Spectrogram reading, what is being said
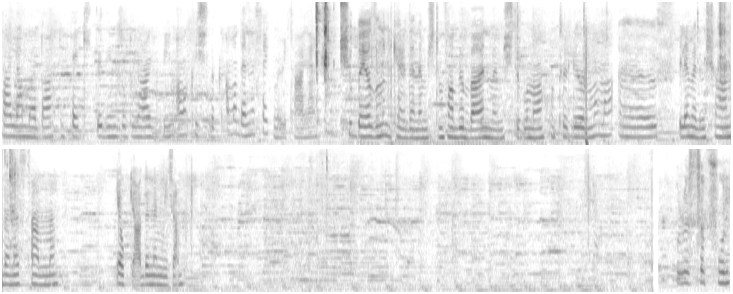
Hala moda. İpek dediğinizi duyar gibiyim ama kışlık. Ama denesek mi bir tane? Şu beyazını bir kere denemiştim. Fabio beğenmemişti bunu. Hatırlıyorum ama eee, bilemedim şu an denesem mi? Yok ya denemeyeceğim. Burası full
